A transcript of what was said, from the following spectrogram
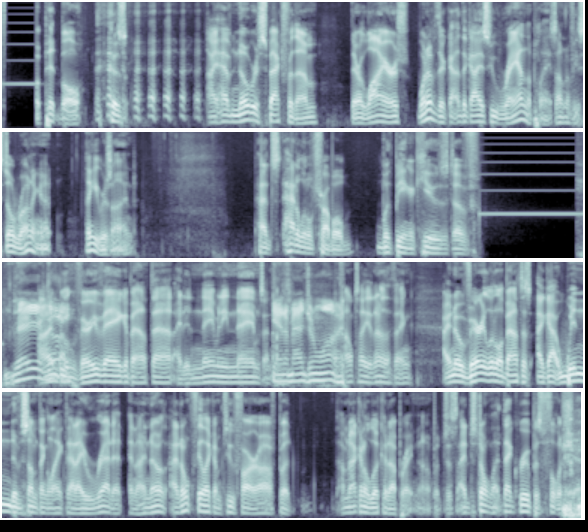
a pit bull because I have no respect for them. They're liars. One of the guy, the guys who ran the place, I don't know if he's still running it. I think he resigned. Had had a little trouble with being accused of. There you I'm go. being very vague about that. I didn't name any names. And Can't imagine why. I'll tell you another thing. I know very little about this. I got wind of something like that. I read it, and I know I don't feel like I'm too far off, but I'm not going to look it up right now. But just I just don't like that group is full of shit.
